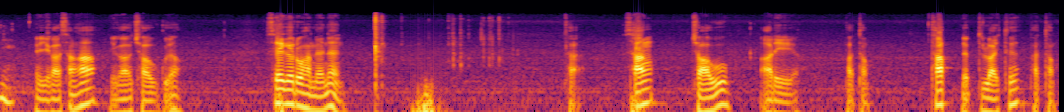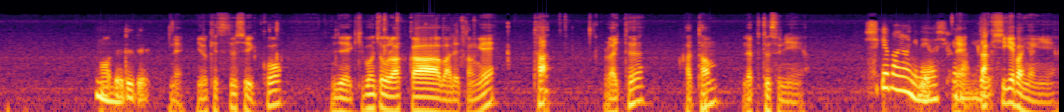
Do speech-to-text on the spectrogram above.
네. 얘가 상하, 얘가 좌우고요. 세 개로 하면은 자, 상, 좌우, 아래예요. bottom. top, left, right, bottom. 아, 음. 네네네. 네, 이렇게 쓸 수 있고 이제 기본적으로 아까 말했던 게 top, right, bottom, left 순이에요. 시계 방향이네요, 시계 네, 방향. 딱 시계 방향이에요.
